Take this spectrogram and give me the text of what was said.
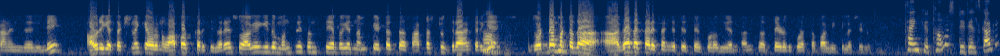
ಕಾರಣದಲ್ಲಿ ಅವರಿಗೆ ತಕ್ಷಣಕ್ಕೆ ಅವರನ್ನು ವಾಪಸ್ ಕರೆಸಿದ್ದಾರೆ. ಸೊ ಹಾಗಾಗಿ ಇದು ಮಂತ್ರಿ ಸಂಸ್ಥೆಯ ಬಗ್ಗೆ ನಂಬಿಕೆ ಇಟ್ಟಂತ ಸಾಕಷ್ಟು ಗ್ರಾಹಕರಿಗೆ ದೊಡ್ಡ ಮಟ್ಟದ ಆಘಾತಕಾರಿ ಸಂಗತಿ ಅಂತ ಹೇಳೋದು ಕೂಡ ತಪ್ಪಾಗ್ಲಿಕ್ಕಿಲ್ಲ ಶೈಲು ಥ್ಯಾಂಕ್ ಯು ಥಾಮಸ್ ಡೀಟೇಲ್ಸ್ಗಾಗಿ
